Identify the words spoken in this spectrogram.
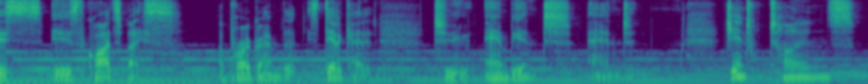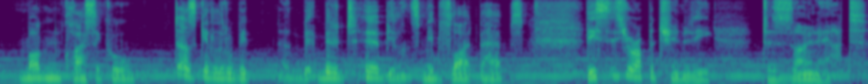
This is The Quiet Space, a program that is dedicated to ambient and gentle tones, modern classical, does get a little bit a bit, of turbulence mid-flight perhaps. This is your opportunity to zone out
